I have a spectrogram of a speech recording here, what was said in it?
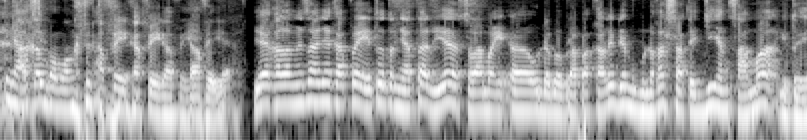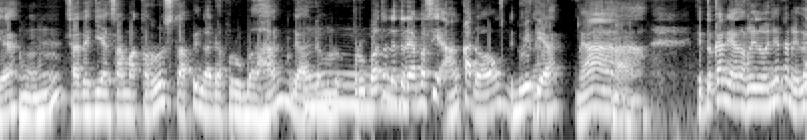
punya hak ngomong. Kafe, kafe, kafe. Kafe ya. Ya kalau misalnya KP itu ternyata dia selama eh, udah beberapa kali dia menggunakan strategi yang sama gitu ya, Mm-hmm. strategi yang sama terus tapi nggak ada perubahan, nggak ada perubahan itu dari apa sih angka dong, gitu. Duit kan. ya. Nah, itu kan yang realnya kan itu.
